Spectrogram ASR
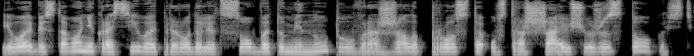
Его и без того некрасивое от природы лицо в эту минуту выражало просто устрашающую жестокость.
